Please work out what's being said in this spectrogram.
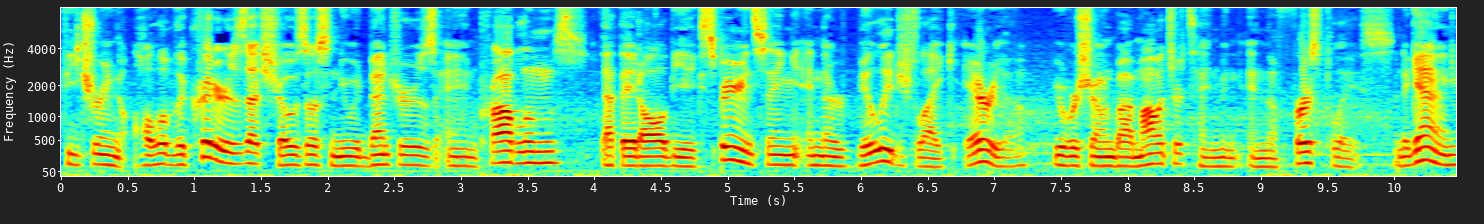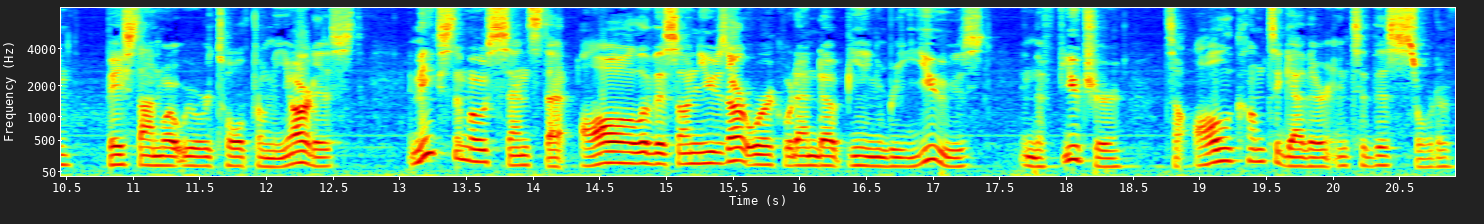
featuring all of the critters that shows us new adventures and problems that they'd all be experiencing in their village-like area we were shown by Mob Entertainment in the first place. And again, based on what we were told from the artist, it makes the most sense that all of this unused artwork would end up being reused in the future to all come together into this sort of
